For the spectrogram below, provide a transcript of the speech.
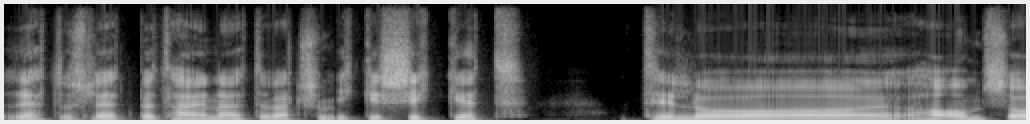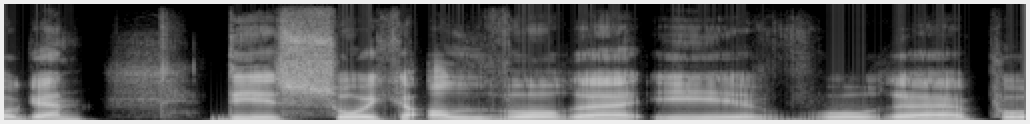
rett og slett betegna etter hvert som ikke skikket til å ha omsorgen. De så ikke alvoret i hvor eh, på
